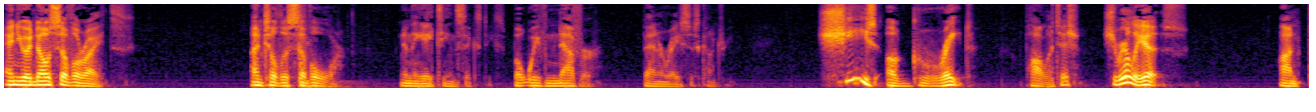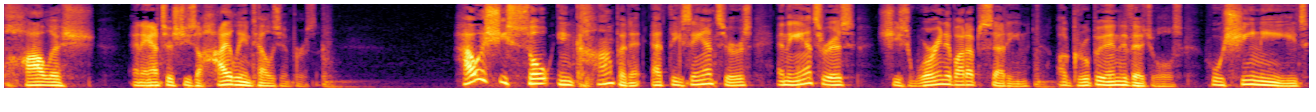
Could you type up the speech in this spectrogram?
and you had no civil rights until the Civil War in the 1860s. But we've never been a racist country. She's a great politician. She really is. On polish and answers, she's a highly intelligent person. How is she so incompetent at these answers? And the answer is she's worrying about upsetting a group of individuals who she needs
